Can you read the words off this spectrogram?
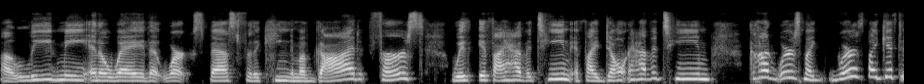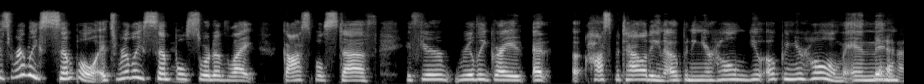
uh, lead me in a way that works best for the kingdom of God first with if I have a team if I don't have a team God where's my where's my gift? It's really simple. It's really simple sort of like gospel stuff. If you're really great at uh, hospitality and opening your home you open your home. And then yeah.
